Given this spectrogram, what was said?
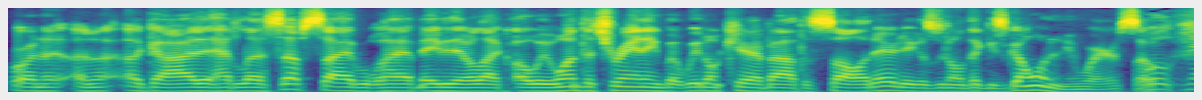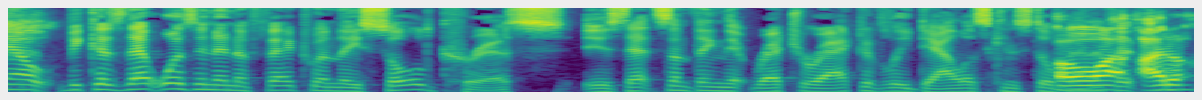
Or a, a, a, guy that had less upside will have maybe they were like, oh, we want the training, but we don't care about the solidarity because we don't think he's going anywhere. So well, now because that wasn't in effect when they sold Chris, is that something that retroactively Dallas can still? Oh, I, I, don't,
